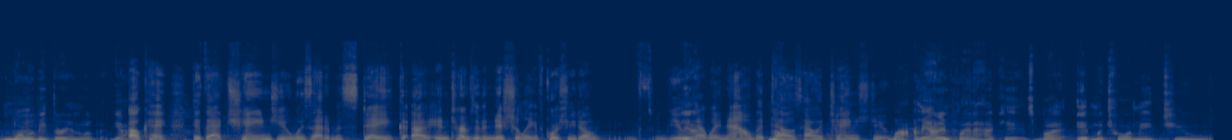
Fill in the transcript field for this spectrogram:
one would be three in a little bit. Yeah. Okay. Did that change you? Was that a mistake uh, in terms of initially? Of course, you don't view it that way now. But No. tell us how it changed you. Well, I mean, I didn't plan to have kids, but it matured me to,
